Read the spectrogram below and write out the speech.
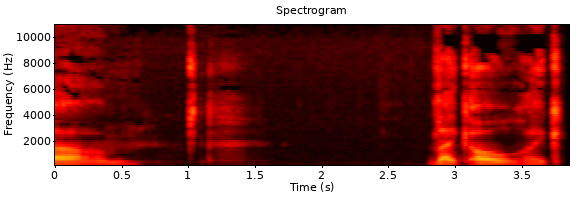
um, like, oh, like,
